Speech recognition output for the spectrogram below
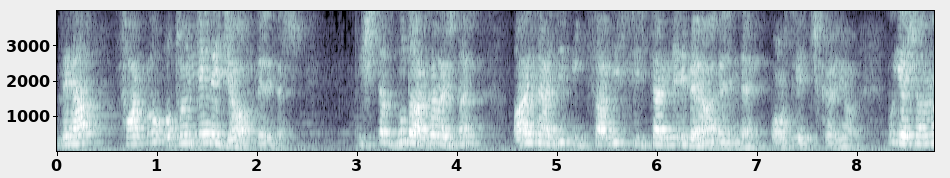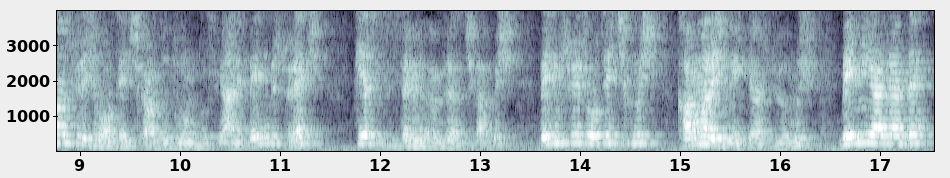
veya farklı otoriteyle cevap verilir. İşte bu da arkadaşlar alternatif iktisadi sistemleri beraberinde ortaya çıkarıyor. Bu yaşanılan sürecin ortaya çıkardığı durumdur. Yani belli bir süreç piyasa sistemini ön plana çıkarmış. Belli bir süreç ortaya çıkmış, karma rejime ihtiyaç duyulmuş. Belli yerlerde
